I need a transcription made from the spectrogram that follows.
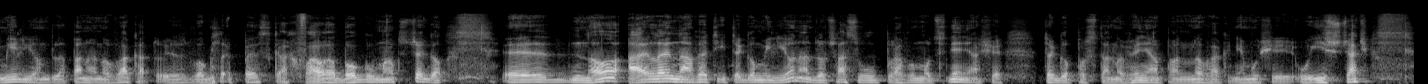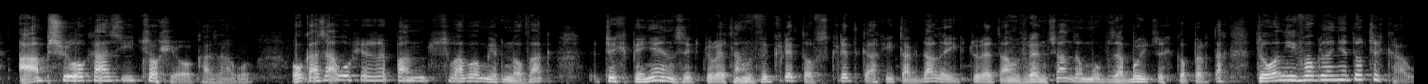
milion dla pana Nowaka to jest w ogóle peska, chwała Bogu, ma z czego. E, No, ale nawet i tego miliona do czasu uprawomocnienia się tego postanowienia pan Nowak nie musi uiszczać. A przy okazji co się okazało? Okazało się, że pan Sławomir Nowak tych pieniędzy, które tam wykryto w skrytkach i tak dalej, które tam wręczano mu w zabójczych kopertach, to on ich w ogóle nie dotykał.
